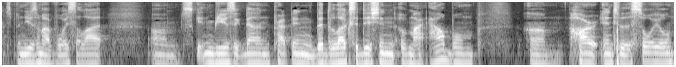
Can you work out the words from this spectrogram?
it's been using my voice a lot. Um just getting music done, prepping the deluxe edition of my album, um, Heart into the Soil.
